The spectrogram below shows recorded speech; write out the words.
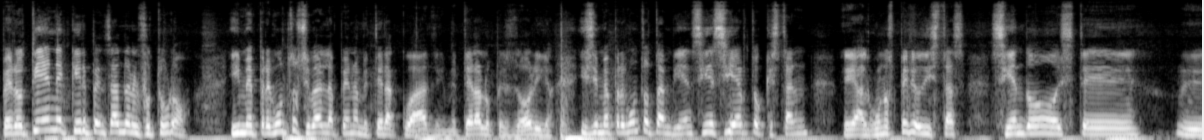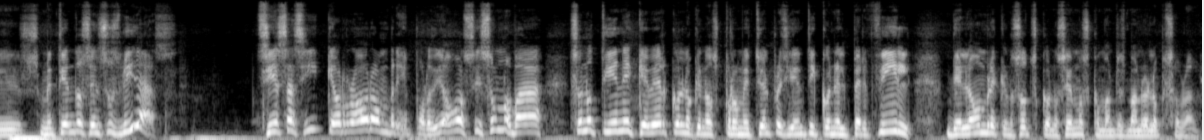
Pero tiene que ir pensando en el futuro. Y me pregunto si vale la pena meter a Cuadri, meter a López Dóriga. Y si me pregunto también si es cierto que están eh, algunos periodistas siendo, este, eh, metiéndose en sus vidas. Si es así, qué horror, hombre, por Dios, eso no va, eso no tiene que ver con lo que nos prometió el presidente y con el perfil del hombre que nosotros conocemos como Andrés Manuel López Obrador.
